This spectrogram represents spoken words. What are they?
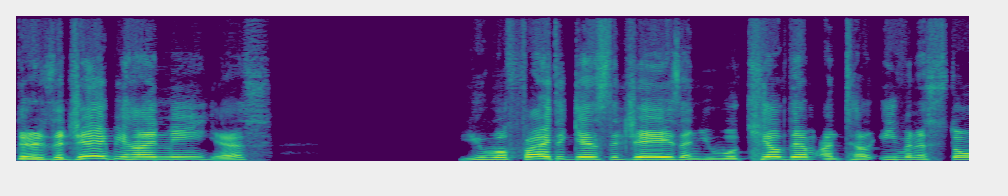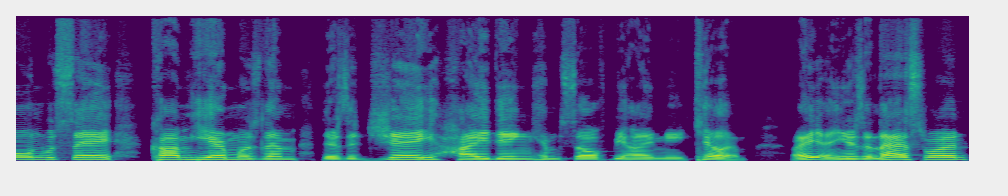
there's a J behind me. Yes. You will fight against the Jays and you will kill them until even a stone will say, Come here, Muslim. There's a Jay hiding himself behind me. Kill him. Right? And here's the last one.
